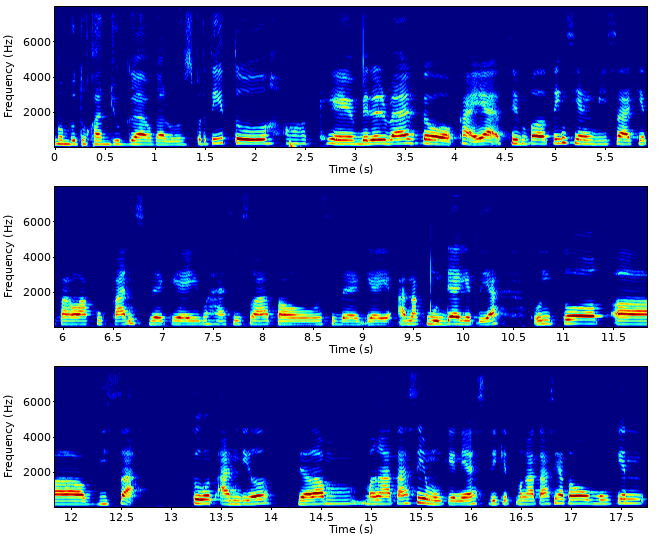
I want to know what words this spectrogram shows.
membutuhkan juga Galus. Seperti itu. Oke, bener banget tuh. Kayak simple things yang bisa kita lakukan sebagai mahasiswa atau sebagai anak muda gitu ya untuk uh, bisa turut andil dalam mengatasi mungkin ya sedikit mengatasi atau mungkin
